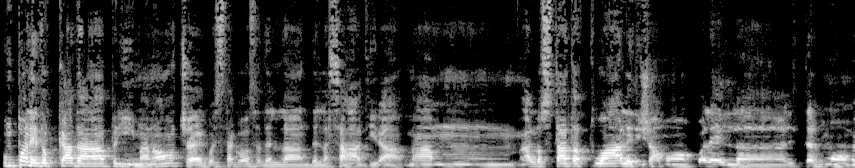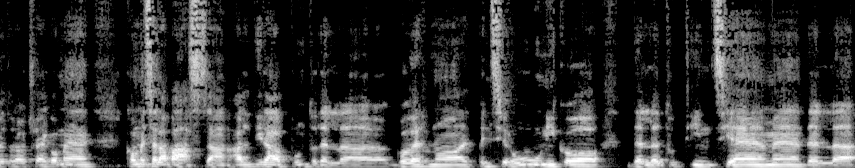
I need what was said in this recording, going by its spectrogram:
un po' l'hai toccata prima, no? Cioè questa cosa della, della satira, ma mh, mm, allo stato attuale, diciamo, qual è il, il termometro? Cioè come, come, se la passa, al di là appunto del governo del pensiero unico, del tutti insieme, del...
